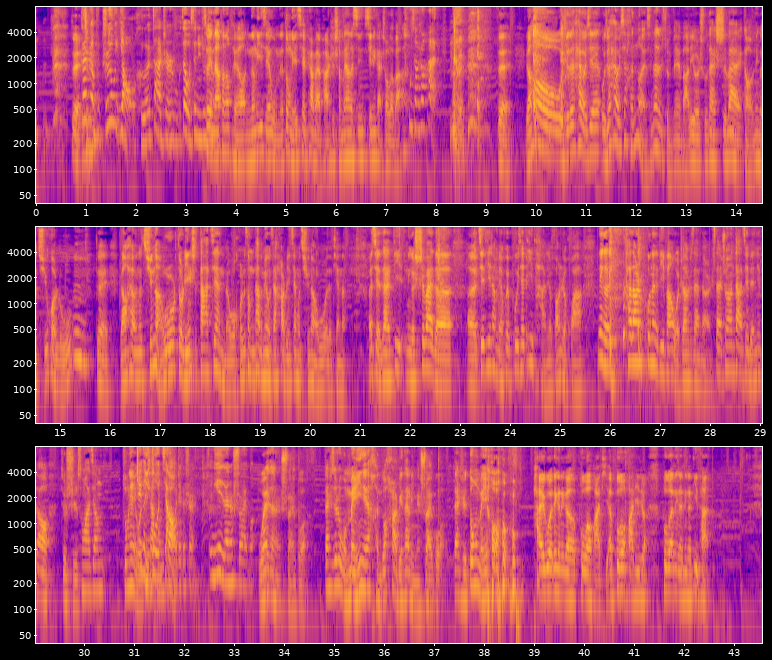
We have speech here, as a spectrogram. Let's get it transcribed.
对，甘蔗不只有咬和榨汁儿，在我心里就是所以南方的朋友，你能理解我们的冻梨切片摆盘是什么样的心心理感受了吧？互相伤害。对，然后我觉得还有一些，我觉得还有一些很暖心的准备吧，例如说在室外搞那个取火炉，嗯，对，然后还有那个取暖屋，都是临时搭建的。我活了这么大都没有在哈尔滨见过取暖屋，我的天呐！而且在地那个室外的呃阶梯上面会铺一些地毯，就防止滑。那个他当时铺那个地方，我知道是在哪儿，是在中央大街连接到就是松花江中间有这个地下通道跟我讲过。这个事儿，说你也在那儿摔过。我也在那儿摔过，但是就是我每一年很多哈尔滨在里面摔过，但是都没有 拍过那个那个铺过滑梯啊，铺过滑梯去了，铺过那个那个地毯。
